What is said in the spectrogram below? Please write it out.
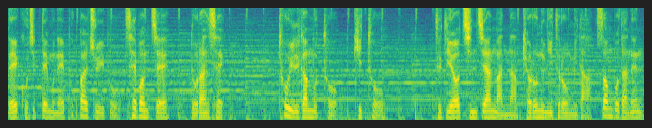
내 고집 때문에 폭발주의보. 세 번째, 노란색. 토일간무토, 기토. 드디어 진지한 만남, 결혼 운이 들어옵니다. 썸보다는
